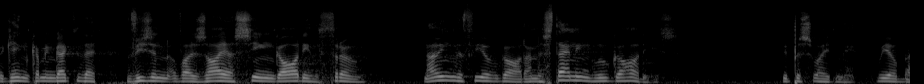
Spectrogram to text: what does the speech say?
Again, coming back to that vision of Isaiah seeing God enthroned, knowing the fear of God, understanding who God is, we persuade men, we obey.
